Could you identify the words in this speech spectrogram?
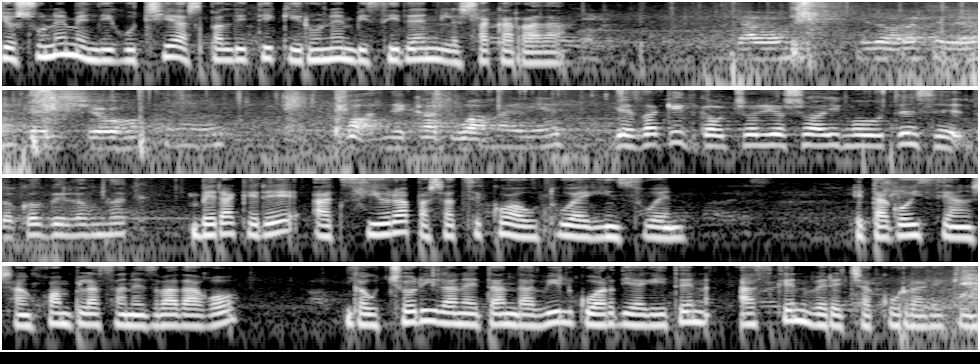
Josune mendigutxi aspalditik irunen biziden lesakarra da. Kaixo. Ba, nekatua. Ez dakit gautxori osoa ingo duten, ze dakat belaunak. Berak ere akziora pasatzeko autua egin zuen. Eta goizean San Juan plazan ez badago, gautxori lanetan dabil guardia egiten azken bere txakurrarekin.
